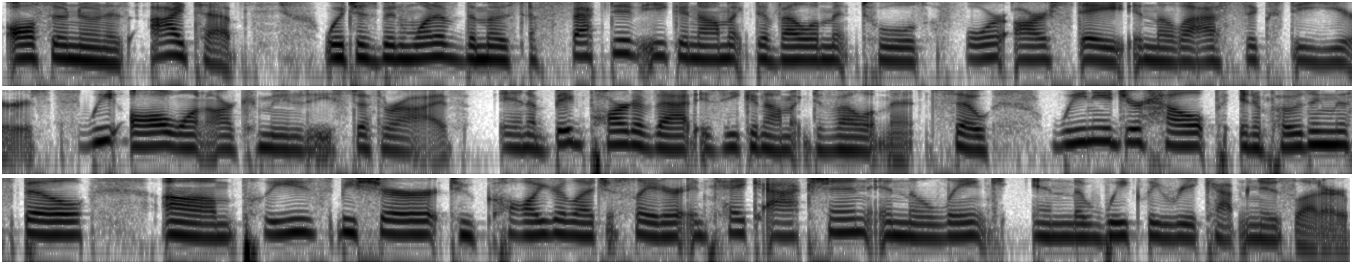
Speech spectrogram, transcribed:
also known as ITEP, which has been one of the most effective economic development tools for our state in the last 60 years. We all want our communities to thrive, and a big part of that is economic development. So we need your help in opposing this bill. Um, please be sure to call your legislator and take action in the link in the weekly recap newsletter.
